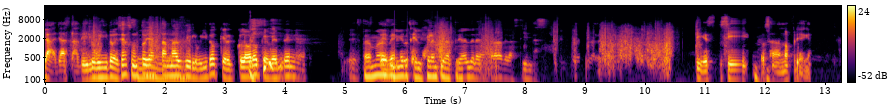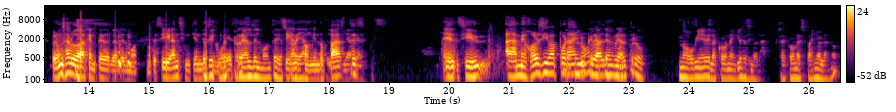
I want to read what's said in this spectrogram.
ya, ya está diluido. Ese asunto Sí, ya está ya. más diluido que el cloro que venden. Está este, más venden diluido que el gel antibacterial de la entrada de las tiendas. Sí, es- sí, o sea, no frieguen. Pero un saludo a la gente de Real del Monte. Sigan sintiendo Es que Real del Monte es sigan real. comiendo pastes. pues. Eh, sí, a lo mejor sí va por No, ahí, creo ¿no? que Real es real, pero no viene de la corona inglesa, sino de la, la corona española, ¿no?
